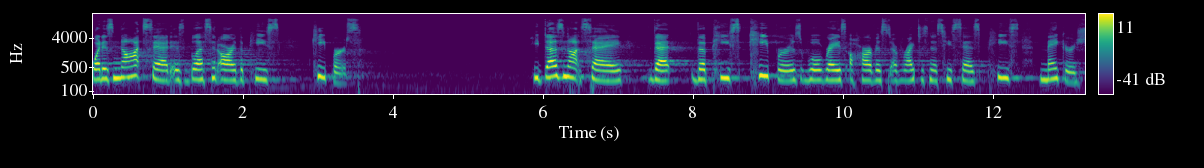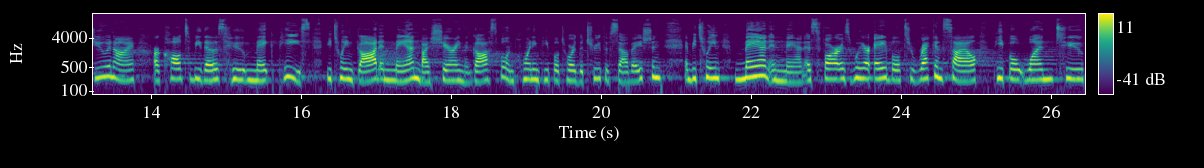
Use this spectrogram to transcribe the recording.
What is not said is, Blessed are the peacekeepers. He does not say the peacekeepers will raise a harvest of righteousness. He says, peacemakers. You and I are called to be those who make peace between God and man by sharing the gospel and pointing people toward the truth of salvation, and between man and man as far as we are able to reconcile people one to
